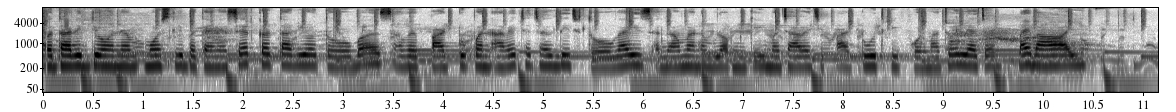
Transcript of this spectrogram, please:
વધારી દો અને મોસ્ટલી બધાને શેર કરતા રહ્યો તો બસ હવે પાર્ટ ટુ પણ આવે છે જલ્દી જ તો ગાઈઝ ગામડાના બ્લોગની કેવી મજા આવે છે પાર્ટ ટુ થ્રી ફોરમાં જોઈ લેજો બાય બાય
